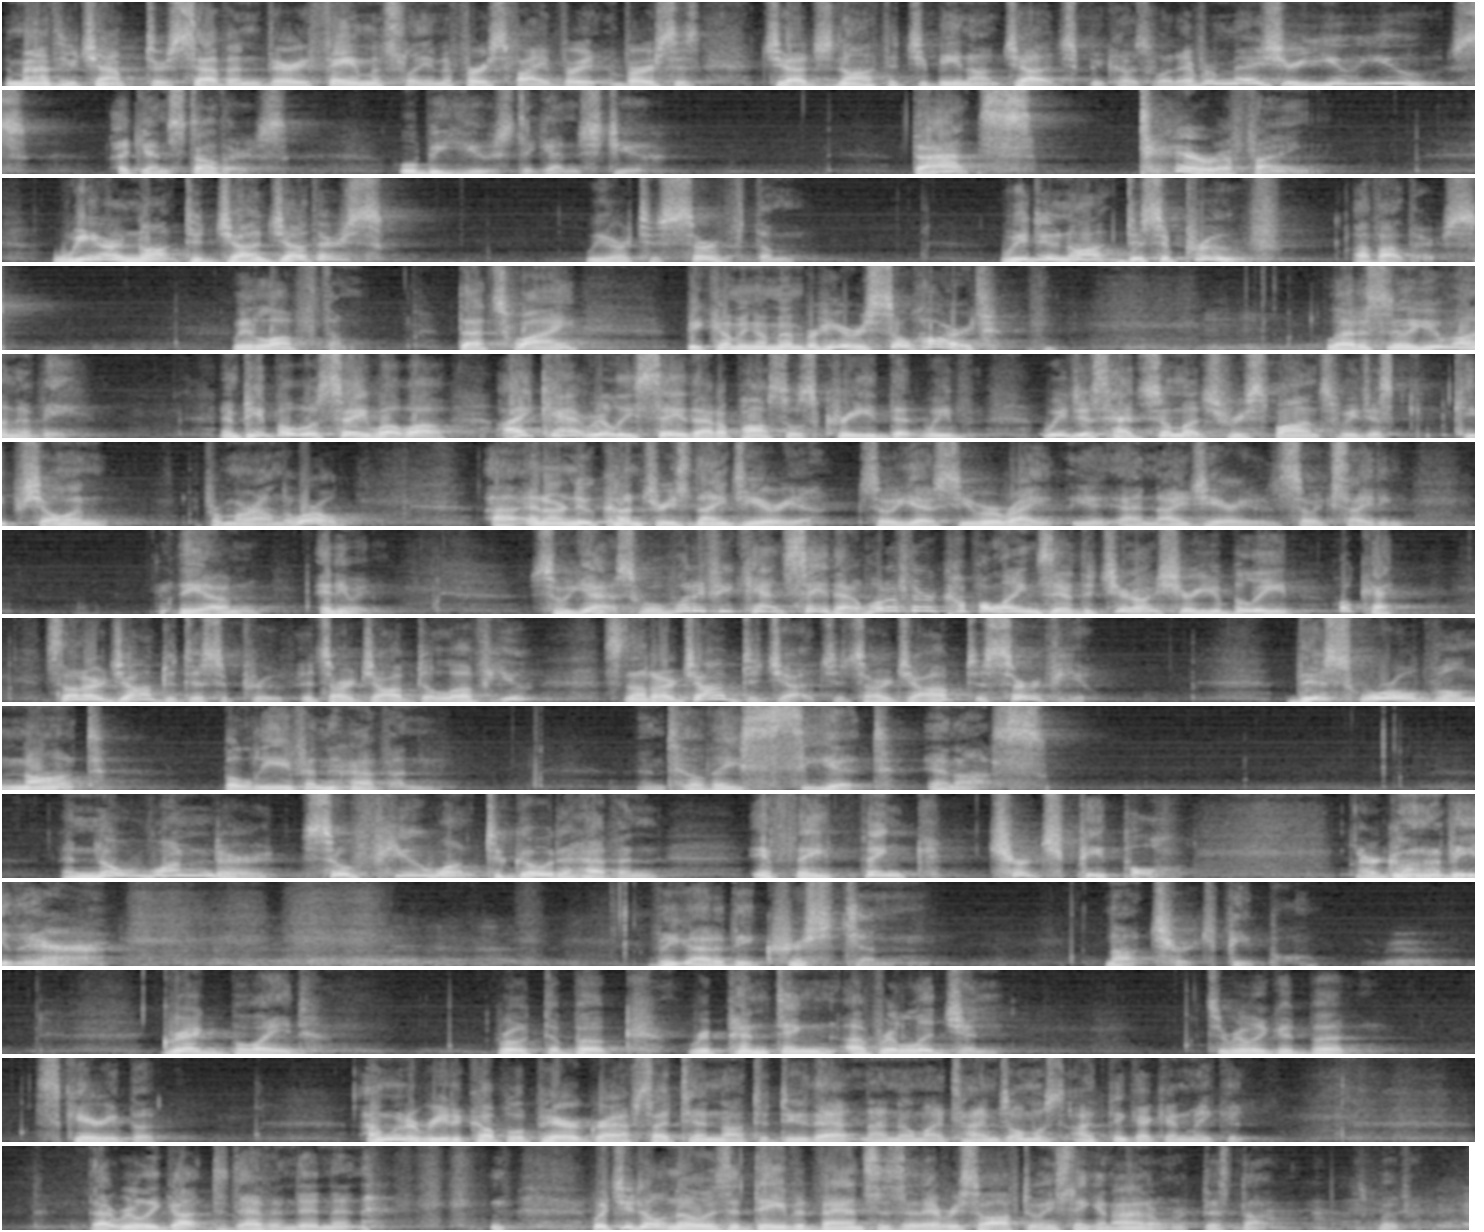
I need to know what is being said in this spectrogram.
In Matthew chapter 7, very famously, in the first five verses, judge not that you be not judged, because whatever measure you use against others will be used against you. That's terrifying. We are not to judge others, we are to serve them. We do not disapprove of others, we love them. That's why becoming a member here is so hard. Let us know you want to be. And people will say, well, well, I can't really say that Apostles' Creed that we've we just had so much response, we just keep showing from around the world. Uh, and our new country is Nigeria. So, yes, you were right. Uh, Nigeria is so exciting. The, um, anyway, so yes, well, what if you can't say that? What if there are a couple lines there that you're not sure you believe? Okay. It's not our job to disapprove. It's our job to love you. It's not our job to judge. It's our job to serve you. This world will not believe in heaven until they see it in us. And no wonder so few want to go to heaven if they think church people are going to be there. we got to be Christian, not church people. Greg Boyd wrote the book Repenting of Religion. It's a really good book, scary book. I'm going to read a couple of paragraphs. I tend not to do that, and I know my time's almost, I think I can make it. That really got to Devin, didn't it? what you don't know is that Dave advances it every so often. He's thinking, I don't, that's not, let's move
